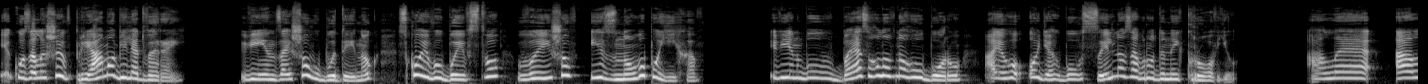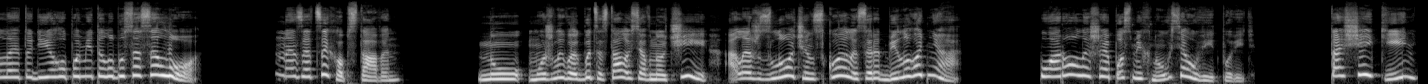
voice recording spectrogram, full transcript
яку залишив прямо біля дверей. Він зайшов у будинок, скоїв убивство, вийшов і знову поїхав. Він був без головного убору, а його одяг був сильно забруднений кров'ю. Але, але тоді його помітило б усе село. Не за цих обставин. Ну, можливо, якби це сталося вночі, але ж злочин скоїли серед білого дня. Пуаро лише посміхнувся у відповідь. Та ще й кінь,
